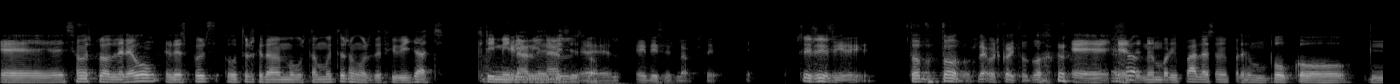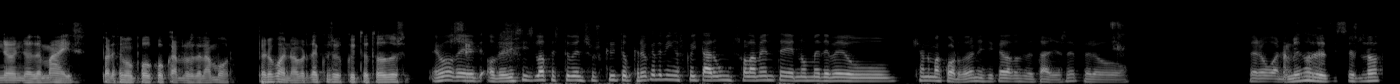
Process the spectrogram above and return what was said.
Eh, son os Explorer e despois outros que tamén me gustan moito son os de Fibillach. Criminal, Criminal e This is Love. Eh, e This is Love, sí. Sí, sí, sí. Todo, todos, leo escoito todo. Eh, Eso... eh, de Memory Palace me parece un pouco non no demais, parece un pouco Carlos del Amor. Pero bueno, a verdade é que os escoito todos. Eu o de, sí. o de This is Love estuve en suscrito, creo que debín escoitar un solamente, non me debeu, xa non me acordo, eh, ni siquiera dos detalles, eh, pero pero bueno. A mí o de This is Love,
